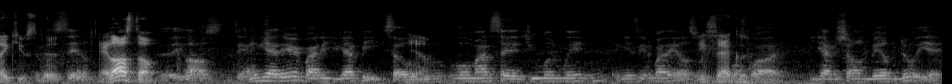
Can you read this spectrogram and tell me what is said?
Lake Houston, But still, they lost though. They lost. Damn, you had everybody. You got beat. So Yeah. who, who am I to say that you wouldn't win against anybody else? Exactly. Squad? You haven't shown to be able to do it yet.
